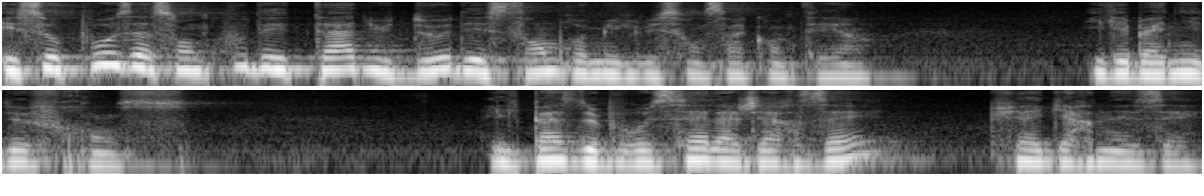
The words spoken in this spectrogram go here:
et s'oppose à son coup d'État du 2 décembre 1851. Il est banni de France. Il passe de Bruxelles à Jersey, puis à Guernesey.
